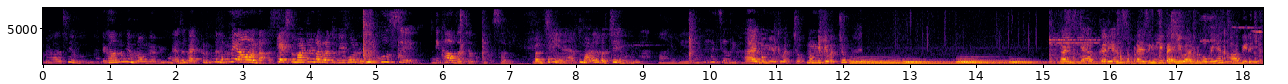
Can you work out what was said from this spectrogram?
मैं आलसी हूँ दिखा दूँगी ब्लॉग में अभी। ऐसे बैठ कर दूँगी। मम्मी आओ ना। स्केच टमाटर लग रहा है तुम ये बोल रही हो। बिल्कुल से दिखाओ बच्चों को। सॉरी बच्चे ही हैं यार तुम्हारे तो बच्चे हैं मम्मी। हाँ है। हाय मम्मियों के बच्चों मम्मी के बच्चों। गाइस कैब करिए? सरप्राइजिंगली पहली बार में हो गई है आ भी रही है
